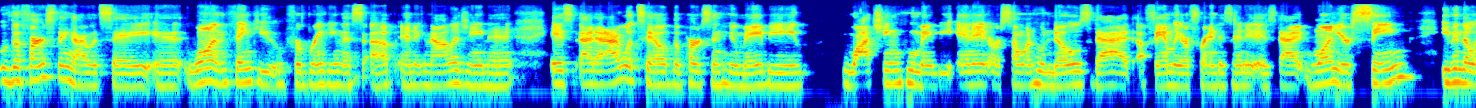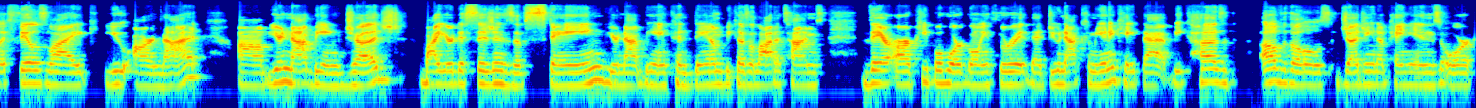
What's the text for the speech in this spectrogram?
the first thing I would say is one, thank you for bringing this up and acknowledging it. Is that I would tell the person who may be watching, who may be in it, or someone who knows that a family or friend is in it, is that one, you're seen, even though it feels like you are not. Um, you're not being judged by your decisions of staying. You're not being condemned because a lot of times there are people who are going through it that do not communicate that because of those judging opinions or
